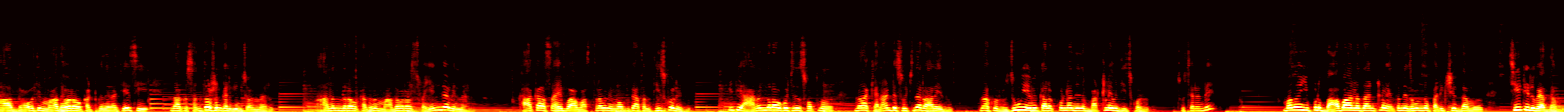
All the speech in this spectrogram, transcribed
ఆ దోవతి మాధవరావు కట్టుకునేలా చేసి నాకు సంతోషం కలిగించు అన్నారు. ఆనందరావు కథను మాధవరావు స్వయంగా విన్నాడు. కాకా సాహెబ్ ఆ వస్త్రాలను ఇవ్వకపోతే అతను తీసుకోలేదు. ఇది ఆనందరావుకు వచ్చిన స్వప్నం. నాకు ఎలాంటి సూచన రాలేదు. నాకు రుజువు ఏమి కలగకుండా నేను బట్టలు ఏమి తీసుకోను. చూసారండి మనం ఇప్పుడు బాబా అన్న దాంట్లో ఎంత నిజముందో పరీక్షిద్దాము. చీటీలు వేద్దాము.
